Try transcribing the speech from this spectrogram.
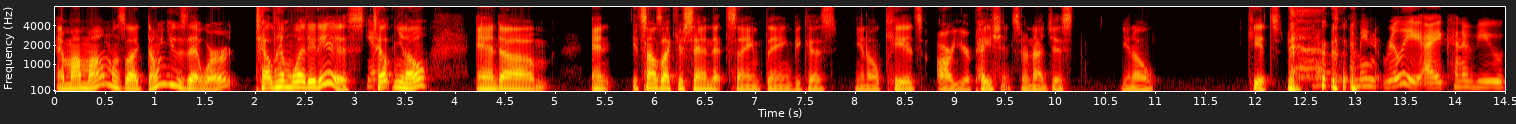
And my mom was like, "Don't use that word. Tell him what it is. Yep. Tell you know." And um, and it sounds like you're saying that same thing because you know, kids are your patients. They're not just you know, kids. I mean, really, I kind of view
